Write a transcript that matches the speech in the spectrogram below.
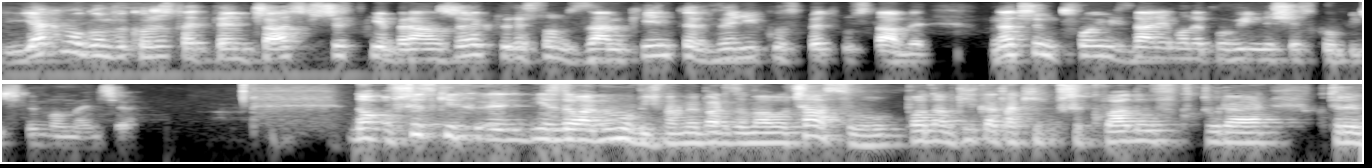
jak mogą wykorzystać ten czas wszystkie branże, które są zamknięte w wyniku specustawy? Na czym Twoim zdaniem one powinny się skupić w tym momencie? No, o wszystkich e, nie zdołamy mówić, mamy bardzo mało czasu. Podam kilka takich przykładów, które, które,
